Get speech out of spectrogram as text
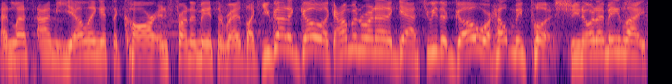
unless I'm yelling at the car in front of me at the red, like, you gotta go. Like, I'm gonna run out of gas. You either go or help me push. You know what I mean? Like,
